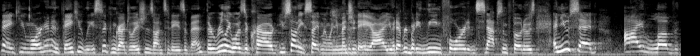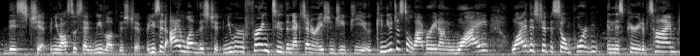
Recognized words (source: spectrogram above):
Thank you, Morgan, and thank you, Lisa. Congratulations on today's event. There really was a crowd. You saw the excitement when you mentioned AI. You had everybody lean forward and snap some photos, and you said, I love this chip. And you also said, we love this chip. But you said, I love this chip. And you were referring to the next generation GPU. Can you just elaborate on why, why this chip is so important in this period of time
